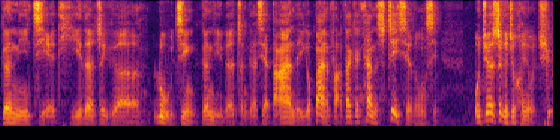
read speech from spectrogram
跟你解题的这个路径，跟你的整个写答案的一个办法，大概看的是这些东西。我觉得这个就很有趣，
